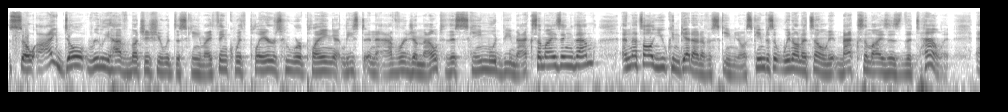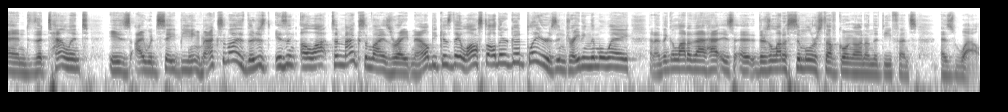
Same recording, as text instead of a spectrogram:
So I don't really have much issue with the scheme. I think with players who were playing at least an average amount, this scheme would be maximizing them, and that's all you can get out of a scheme. You know, a scheme doesn't win on its own; it maximizes the talent, and the talent is, I would say, being maximized. There just isn't a lot to maximize right now because they lost all their good players in trading them away, and I think a lot of that is uh, there's a lot of similar stuff going on on the defense as well.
